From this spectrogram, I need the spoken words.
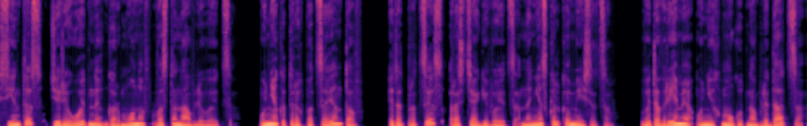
синтез тиреоидных гормонов восстанавливается. У некоторых пациентов этот процесс растягивается на несколько месяцев. В это время у них могут наблюдаться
